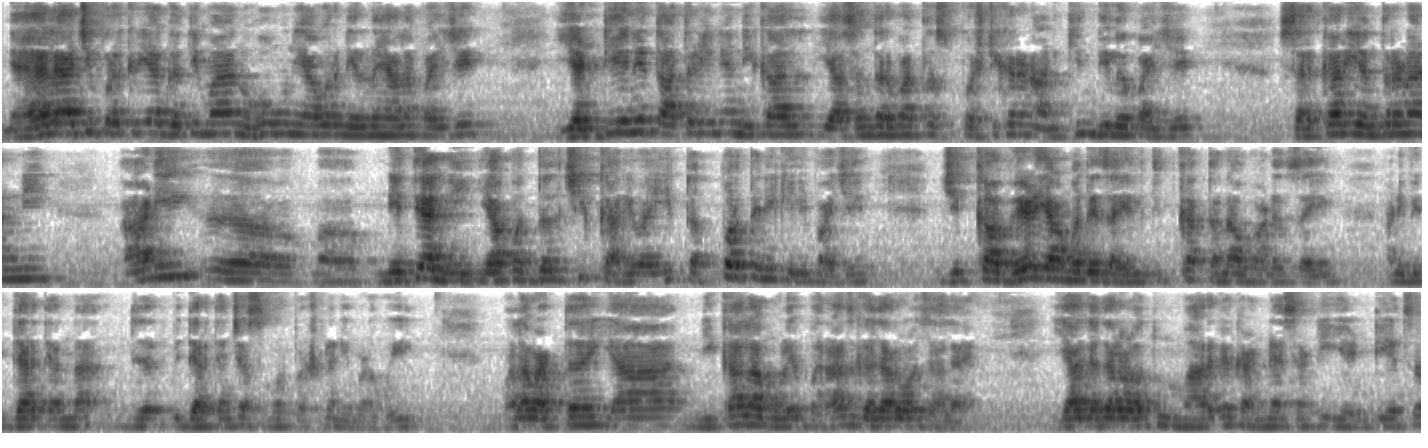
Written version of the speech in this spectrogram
न्यायालयाची प्रक्रिया गतिमान होऊन यावर निर्णय आला पाहिजे. एन टी एने तातडीने निकाल या संदर्भातलं स्पष्टीकरण आणखीन दिलं पाहिजे. सरकारी यंत्रणांनी आणि नेत्यांनी याबद्दलची कार्यवाही तत्परतेने केली पाहिजे. जितका वेळ यामध्ये जाईल तितका तणाव वाढत जाईल. आणि विद्यार्थ्यांना विद्यार्थ्यांच्या समोर प्रश्न निर्माण होईल. मला वाटतं या निकालामुळे बराच गदारोळ झाला आहे या गदारोळातून मार्ग काढण्यासाठी एन टी एचं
